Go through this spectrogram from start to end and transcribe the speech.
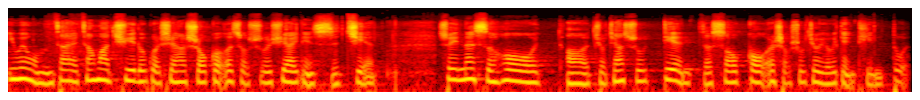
因为我们在彰化区，如果是要收购二手书，需要一点时间，所以那时候呃九家书店的收购二手书就有一点停顿。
